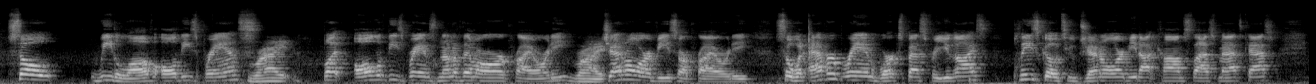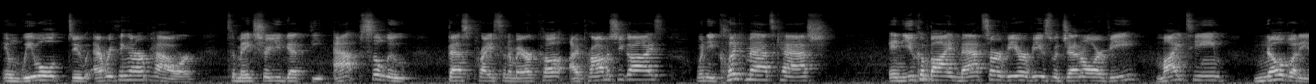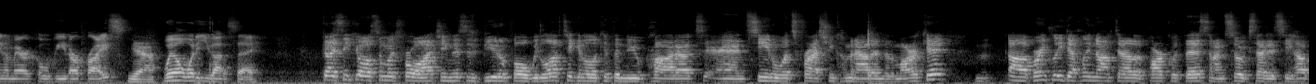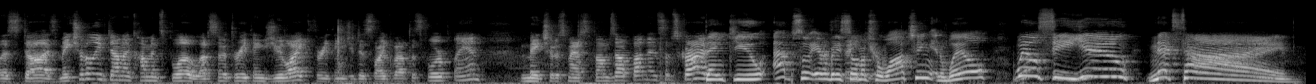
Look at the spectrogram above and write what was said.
So we love all these brands, Right. But all of these brands, none of them are our priority. Right. General RV is our priority. So whatever brand works best for you guys, please go to generalrv.com slash mattscash and we will do everything in our power to make sure you get the absolute best price in America. I promise you guys, when you click Matt's Cash and you combine Matt's RV reviews with General RV, my team, nobody in America will beat our price. Yeah. Will, what do you got to say? Guys, thank you all so much for watching. This is beautiful. We love taking a look at the new products and seeing what's fresh and coming out into the market. Uh, Brinkley definitely knocked it out of the park with this, and I'm so excited to see how this does. Make sure to leave down in the comments below. Let us know three things you like, three things you dislike about this floor plan. Make sure to smash the thumbs up button and subscribe. Thank you, absolutely everybody, so much you. for watching, and we'll we'll see you next time.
